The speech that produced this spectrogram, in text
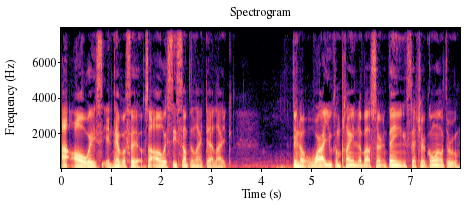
I always it never fails. I always see something like that, like you know, why are you complaining about certain things that you're going through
